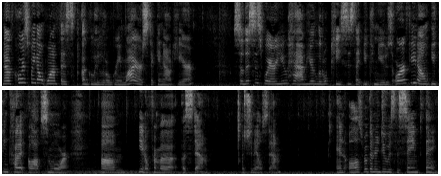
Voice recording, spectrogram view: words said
Now, of course, we don't want this ugly little green wire sticking out here. So this is where you have your little pieces that you can use, or if you don't, you can cut it off some more, um, you know, from a, a stem, a chenille stem. And all we're going to do is the same thing.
